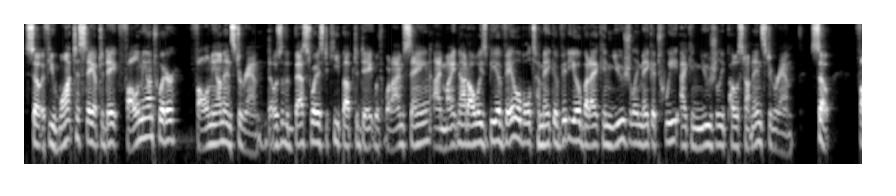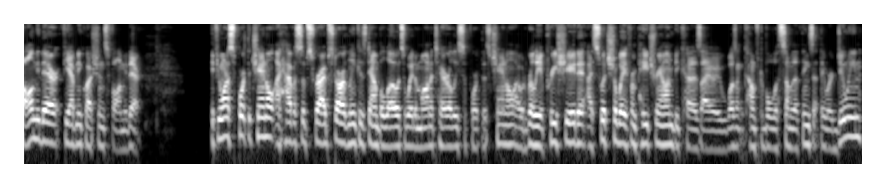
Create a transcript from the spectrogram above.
So if you want to stay up to date, follow me on Twitter, follow me on Instagram. Those are the best ways to keep up to date with what I'm saying. I might not always be available to make a video, but I can usually make a tweet. I can usually post on Instagram. So follow me there. If you have any questions, follow me there. If you want to support the channel, I have a subscribe star. Link is down below. It's a way to monetarily support this channel. I would really appreciate it. I switched away from Patreon because I wasn't comfortable with some of the things that they were doing.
